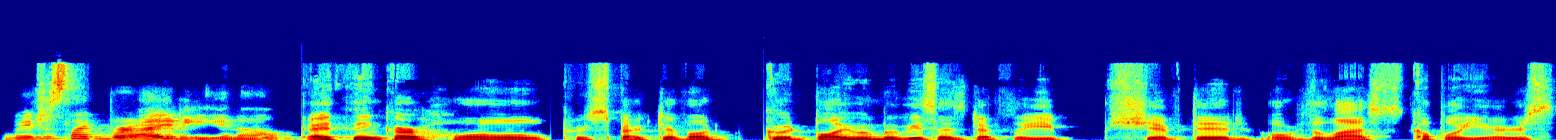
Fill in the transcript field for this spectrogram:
we just like variety, you know? I think our whole perspective on good Bollywood movies has definitely shifted over the last couple of years.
